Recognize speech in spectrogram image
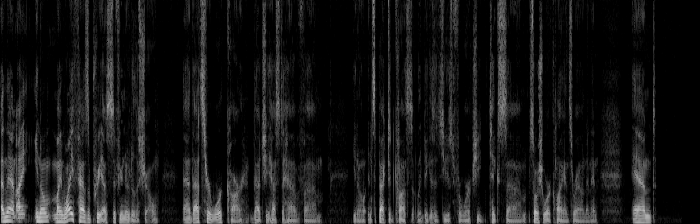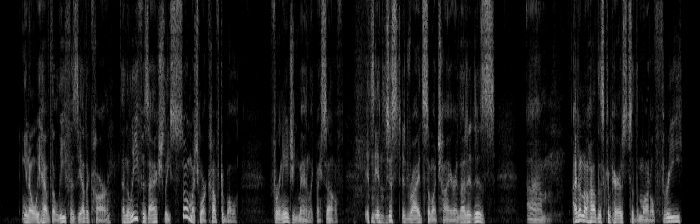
And then I, you know, my wife has a Prius. If you're new to the show, and that's her work car that she has to have, um, you know, inspected constantly because it's used for work. She takes um, social work clients around in it, and you know, we have the Leaf as the other car, and the Leaf is actually so much more comfortable for an aging man like myself. It's it's just it rides so much higher that it is. Um, I don't know how this compares to the Model Three,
